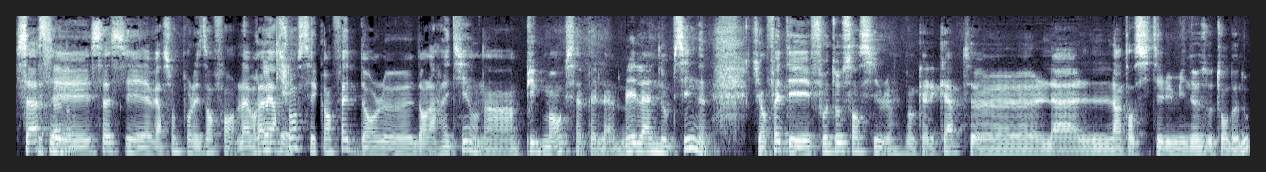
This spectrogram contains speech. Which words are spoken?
Ça c'est ça c'est la version pour les enfants. La vraie okay. version c'est qu'en fait dans le dans la rétine on a un pigment qui s'appelle la mélanopsine qui en fait est photosensible. Donc elle capte euh, l'intensité lumineuse autour de nous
